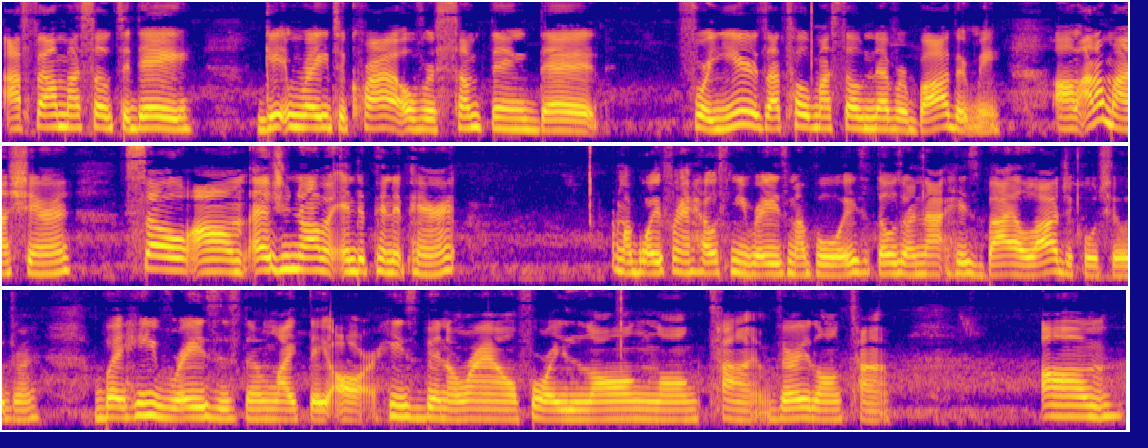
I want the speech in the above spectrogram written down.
I found myself today getting ready to cry over something that for years I told myself never bothered me. Um, I don't mind sharing. So, um, as you know, I'm an independent parent. My boyfriend helps me raise my boys. Those are not his biological children, but he raises them like they are. He's been around for a long, long time, very long time. Um,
